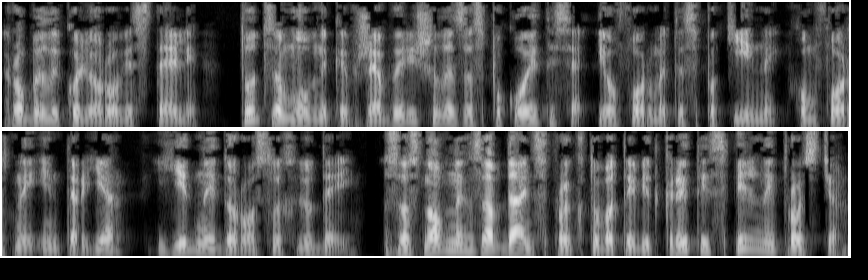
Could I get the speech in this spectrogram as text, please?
робили кольорові стелі. Тут замовники вже вирішили заспокоїтися і оформити спокійний, комфортний інтер'єр, гідний дорослих людей. З основних завдань спроектувати відкритий спільний простір,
